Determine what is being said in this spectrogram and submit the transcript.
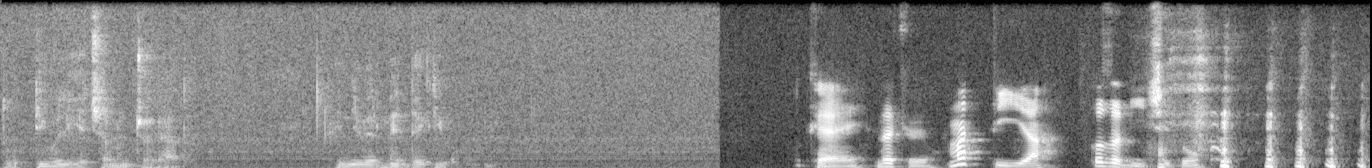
tutti quelli che ci hanno giocato. Quindi per me The Crew. Ok, The Crew. Mattia, cosa dici tu?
